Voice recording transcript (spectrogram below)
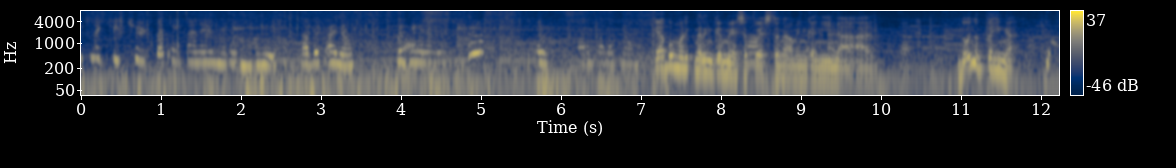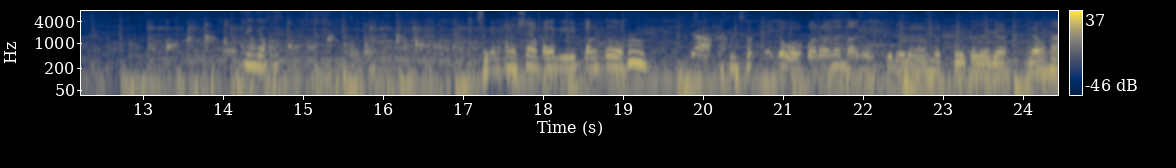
it's like picture ko? Kita na yung view. Tapos ano? Nagtingin na Oh, parang palag na. Kaya bumalik na rin kami sa pwesto namin kanina at doon nagpahinga. Singa na ka na siya, panaginip lang to. So, para nasa ano. Salamat po talaga. Ikaw nga.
